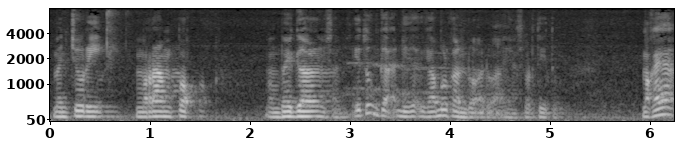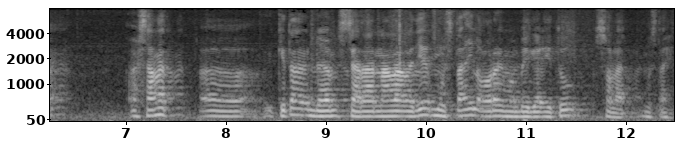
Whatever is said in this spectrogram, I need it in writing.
mencuri merampok membegal misalnya itu nggak dikabulkan doa-doa yang seperti itu. Makanya eh, sangat eh, kita dalam secara nalar aja mustahil orang yang membegal itu sholat mustahil.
